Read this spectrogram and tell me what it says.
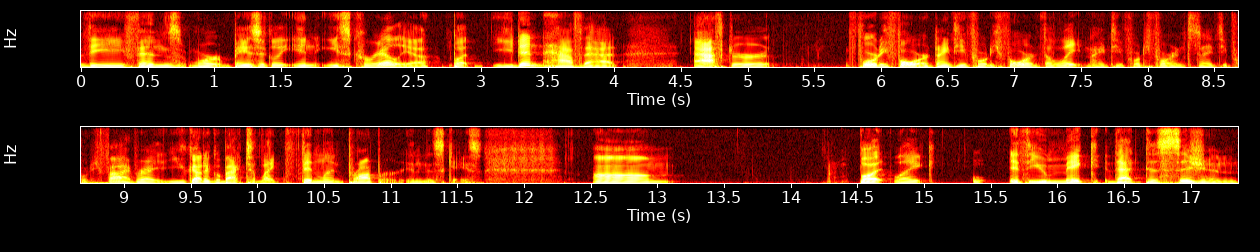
the Finns were basically in East Karelia, but you didn't have that after 44, 1944, the late 1944 into 1945, right? You got to go back to like Finland proper in this case. Um but like if you make that decision,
